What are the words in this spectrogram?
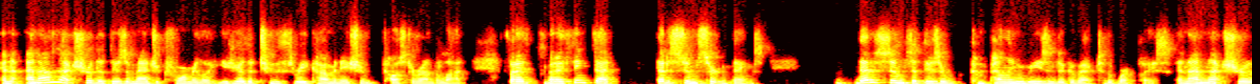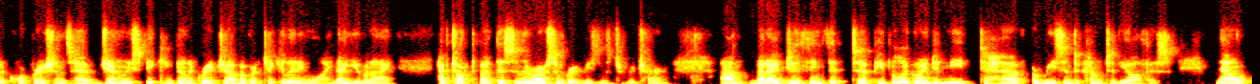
And, and I'm not sure that there's a magic formula. You hear the two three combination tossed around a lot, but I but I think that that assumes certain things that assumes that there's a compelling reason to go back to the workplace. And I'm not sure that corporations have, generally speaking, done a great job of articulating why. Now, you and I have talked about this, and there are some great reasons to return. Um, but I do think that uh, people are going to need to have a reason to come to the office. Now,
